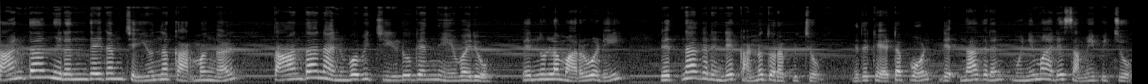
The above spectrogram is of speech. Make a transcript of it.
താൻ താൻ നിരന്തരം ചെയ്യുന്ന കർമ്മങ്ങൾ താൻ താൻ അനുഭവിച്ചിടുകെന്നേവരൂ എന്നുള്ള മറുപടി രത്നാകരന്റെ കണ്ണു തുറപ്പിച്ചു. ഇത് കേട്ടപ്പോൾ രത്നാകരൻ മുനിമാരെ സമീപിച്ചു.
